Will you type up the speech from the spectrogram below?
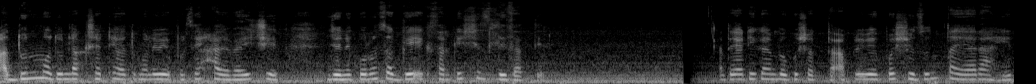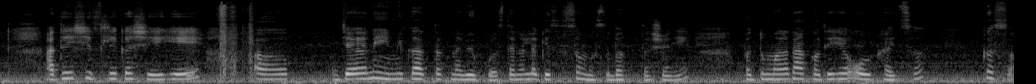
अधूनमधून लक्षात ठेवा तुम्हाला वेपर्स हे हलवायचे आहेत जेणेकरून सगळे एकसारखे शिजले जातील. आता या ठिकाणी बघू शकता आपले वेपर्स शिजून तयार आहेत. आता हे शिजले कसे? हे ज्या जे नेहमी करतात ना वेपर्स त्यांना लगेच समजतं बघतं क्षणी. पण तुम्हाला दाखवते हे ओळखायचं कसं?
